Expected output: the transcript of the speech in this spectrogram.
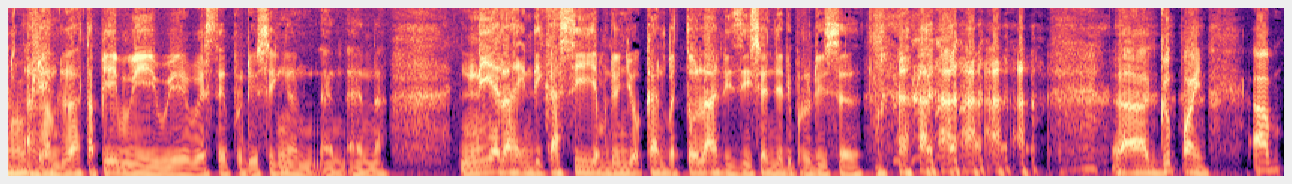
Okay. Alhamdulillah tapi we we we still producing and and and uh, ni adalah indikasi yang menunjukkan betul lah decision jadi producer. uh, good point. Um,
